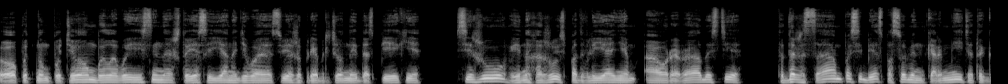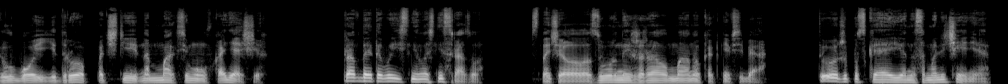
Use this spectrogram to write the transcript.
Опытным путем было выяснено, что если я надеваю свежеприобретенные доспехи, сижу и нахожусь под влиянием ауры радости, то даже сам по себе способен кормить это голубое ядро почти на максимум входящих. Правда, это выяснилось не сразу. Сначала Лазурный жрал ману как не в себя, тут же пуская ее на самолечение.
